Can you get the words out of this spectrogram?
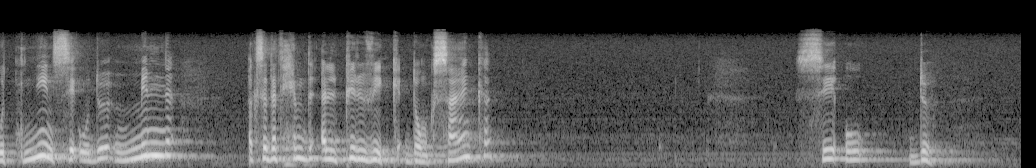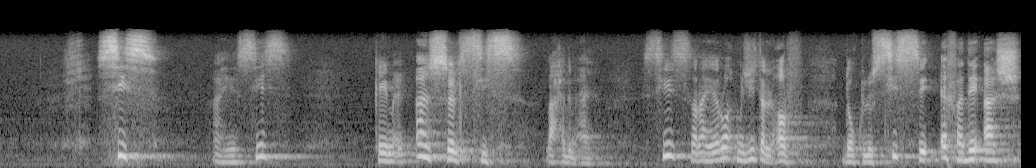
و2 سي أو 2 من اكسده حمض البيروفيك donc 5 CO2 6 ها هي 6 كاين une seule 6 لاحظ معايا. 6 راه يروح من جهه العرف donc le 6 c'est FADH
